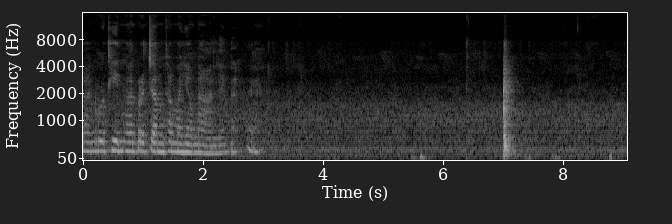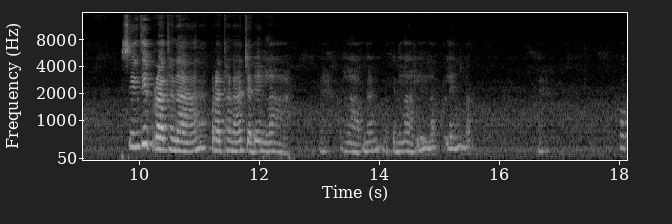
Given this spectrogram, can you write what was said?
งานรูทีนงานประจำทำมายาวนานแล้วค่ะสิ่งที่ปรารถนาปรารถนาจะได้ลาบลาบนั้นเป็นลาบลี้ลับเล่นลับพบ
